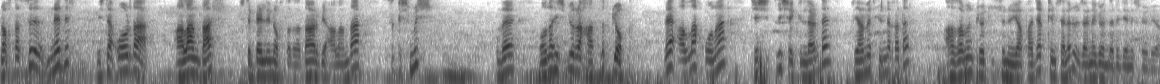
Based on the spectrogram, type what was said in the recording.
noktası nedir? İşte orada alan dar, işte belli noktada dar bir alanda sıkışmış ve ona hiçbir rahatlık yok. Ve Allah ona çeşitli şekillerde kıyamet gününe kadar azabın kötüsünü yapacak kimseler üzerine göndereceğini söylüyor.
